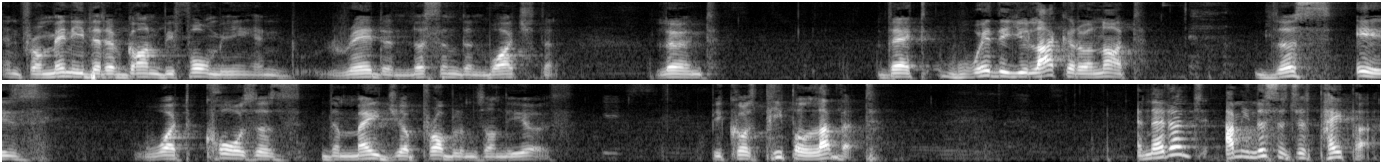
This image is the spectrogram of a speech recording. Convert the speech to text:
and from many that have gone before me and read and listened and watched and learned, that whether you like it or not, this is what causes the major problems on the earth. Because people love it. And they don't, I mean, this is just paper.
